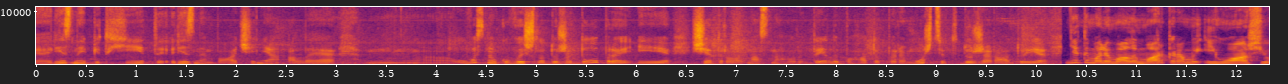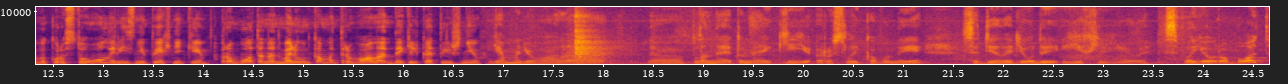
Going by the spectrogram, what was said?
е, різний підхід, різне бачення, але у висновку вийшло дуже добре і щедро нас нагородили, багато переможців. Це дуже радує. Діти малювали маркерами і гуаш'ю, використовували різні техніки. Робота над малюнками тривала декілька тижнів. Я малювала планету, на якій росли кавуни, сиділи люди і їх їли. Свою роботу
